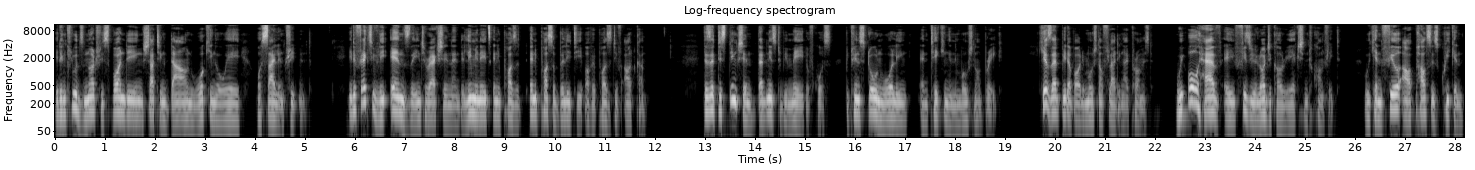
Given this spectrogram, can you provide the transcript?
It includes not responding, shutting down, walking away, or silent treatment. It effectively ends the interaction and eliminates any, posit- any possibility of a positive outcome. There's a distinction that needs to be made, of course, between stonewalling and taking an emotional break. Here's that bit about emotional flooding I promised. We all have a physiological reaction to conflict. We can feel our pulses quicken,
